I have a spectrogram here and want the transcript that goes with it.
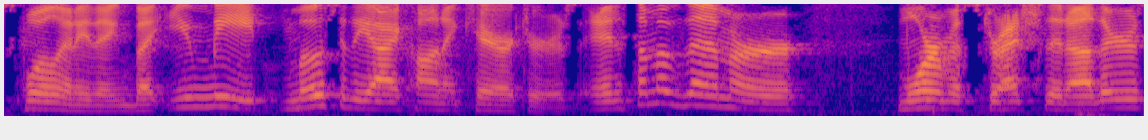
spoil anything, but you meet most of the iconic characters, and some of them are more of a stretch than others.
